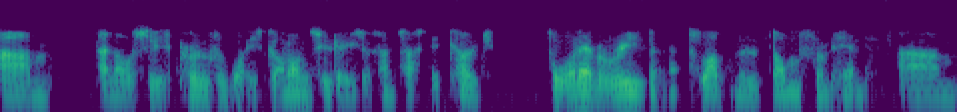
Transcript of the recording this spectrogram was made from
Um, and obviously, he's proven what he's gone on to that he's a fantastic coach. For whatever reason, the club moved on from him, um,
